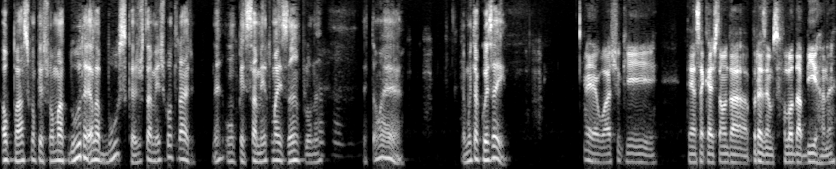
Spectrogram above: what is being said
Ao passo que uma pessoa madura, ela busca justamente o contrário, né? um pensamento mais amplo. Né? Uhum. Então, é, é muita coisa aí. É, eu acho que tem essa questão da, por exemplo, você falou da birra, né?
